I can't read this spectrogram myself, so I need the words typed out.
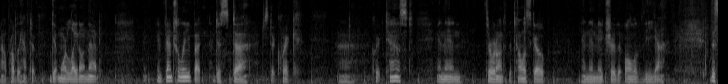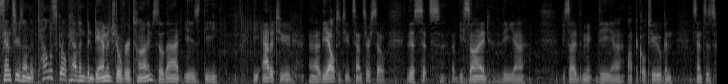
I'll probably have to get more light on that eventually but just uh, just a quick uh, quick test and then throw it onto the telescope and then make sure that all of the uh, the sensors on the telescope haven't been damaged over time. So that is the the attitude uh, the altitude sensor. So this sits beside the uh, beside the, the uh, optical tube and senses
